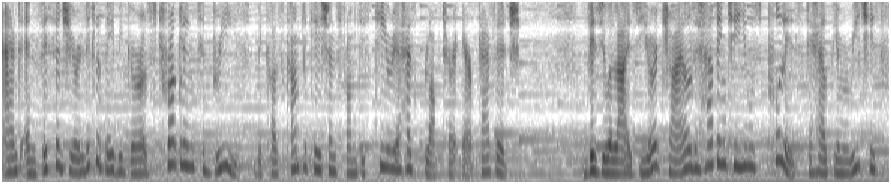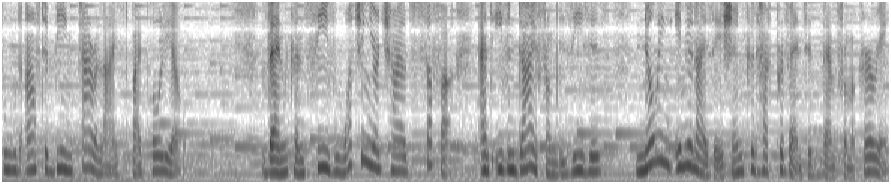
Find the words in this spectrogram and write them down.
and envisage your little baby girl struggling to breathe because complications from diphtheria has blocked her air passage. Visualize your child having to use pulleys to help him reach his food after being paralyzed by polio. Then conceive watching your child suffer and even die from diseases, knowing immunization could have prevented them from occurring.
